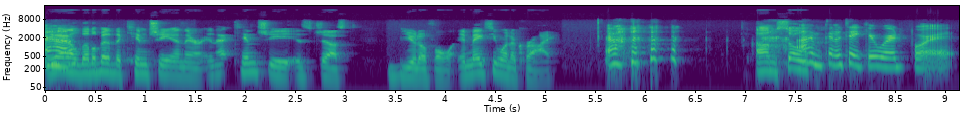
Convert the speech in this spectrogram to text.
You Uh-huh. add a little bit of the kimchi in there, and that kimchi is just beautiful. It makes you want to cry. Um, so I'm gonna take your word for it.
